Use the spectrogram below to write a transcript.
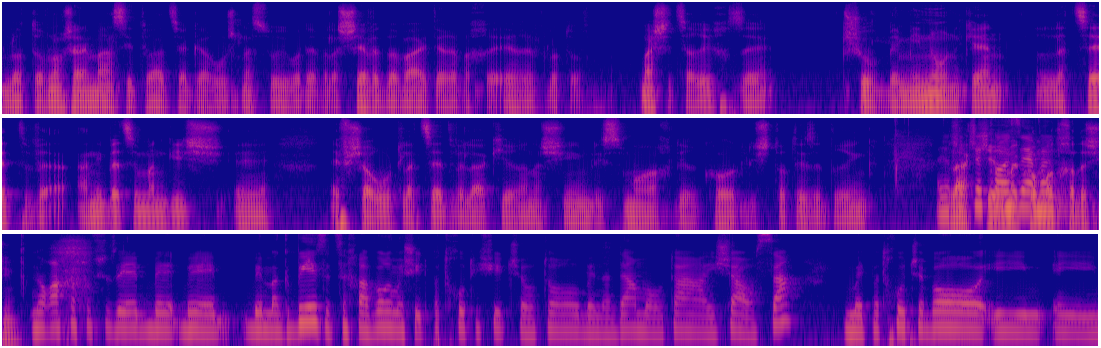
לא טוב, לא משנה מה הסיטואציה, גרוש, נשוי, whatever, לשבת בבית ערב אחרי ערב לא טוב. מה שצריך זה, שוב, במינון, כן? לצאת, ואני בעצם מנגיש אה, אפשרות לצאת ולהכיר אנשים, לשמוח, לרקוד, לשתות איזה דרינק, להכיר זה, מקומות אבל חדשים. נורא חשוב שזה יהיה ב- ב- במקביל, זה צריך לעבור עם איזושהי התפתחות אישית שאותו בן אדם או אותה אישה עושה, עם ההתפתחות שבו היא, היא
